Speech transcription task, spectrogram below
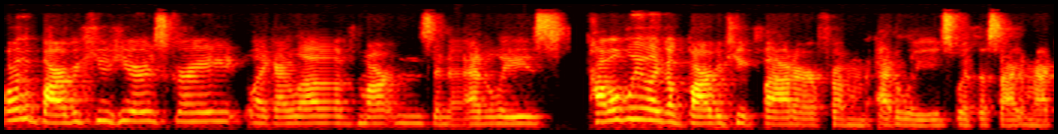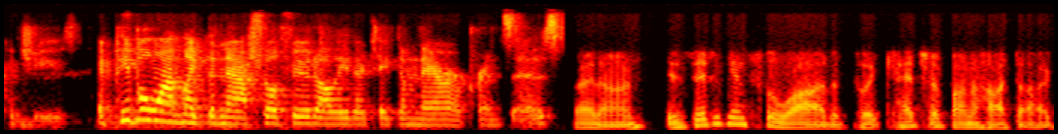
or the barbecue here is great. Like I love Martin's and Edley's. Probably like a barbecue platter from Edley's with a side of mac and cheese. If people want like the Nashville food, I'll either take them there or Prince's. Right on. Is it against the law to put ketchup on a hot dog?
